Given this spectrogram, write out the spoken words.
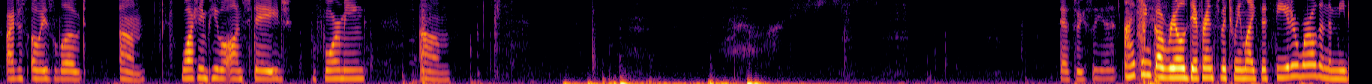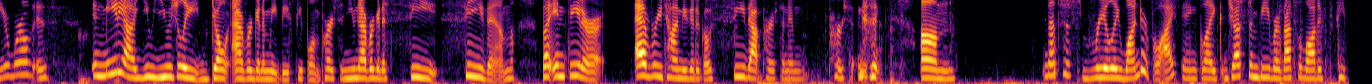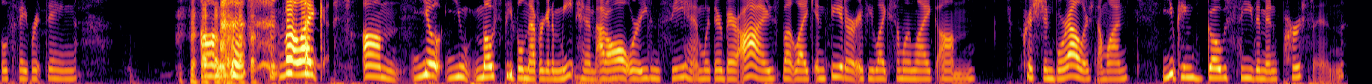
I just always loved um, watching people on stage performing. Um, that's basically it. I think a real difference between like the theater world and the media world is in media you usually don't ever get to meet these people in person. You never get to see see them. But in theater, every time you get to go see that person in person. um that's just really wonderful, I think. Like Justin Bieber, that's a lot of people's favorite thing. Um, but like um you you most people never get to meet him at all or even see him with their bare eyes but like in theater if you like someone like um Christian Borle or someone you can go see them in person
